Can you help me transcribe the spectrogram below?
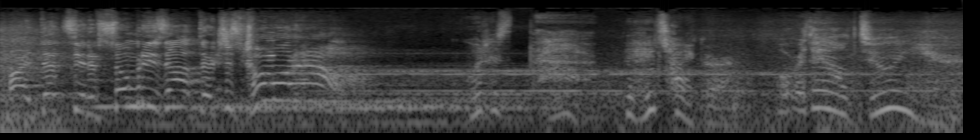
All right, that's it. If somebody's out there, just come on out. What is that? The hitchhiker. What were they all doing here?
